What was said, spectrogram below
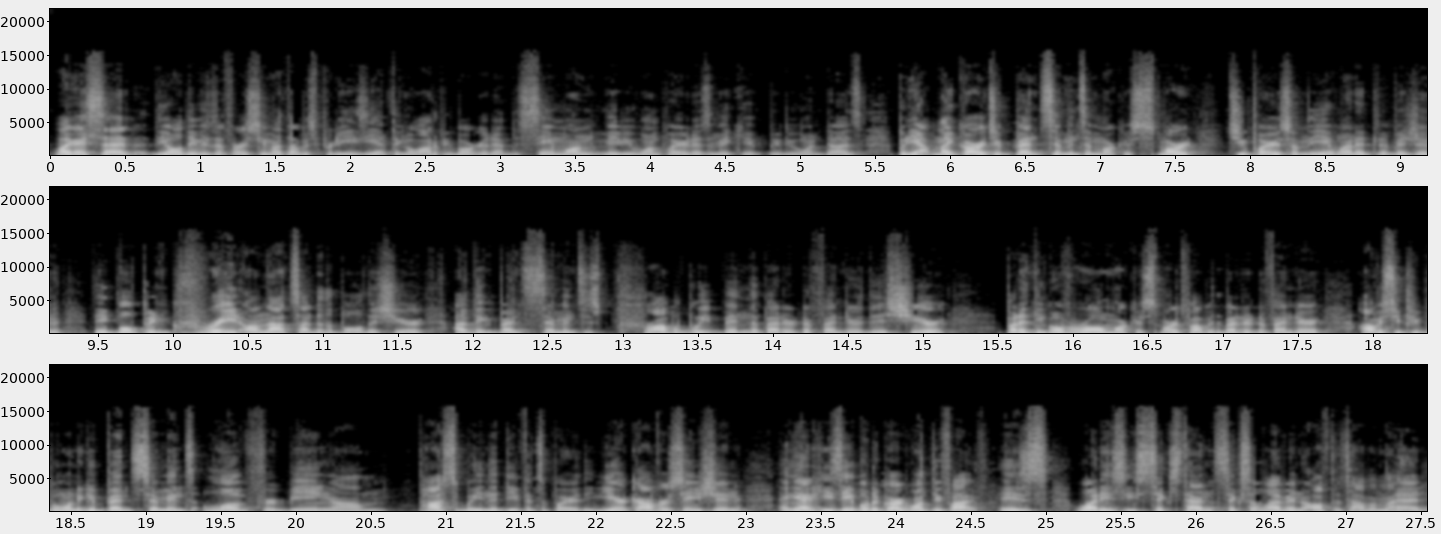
like I said, the all defensive first team I thought was pretty easy. I think a lot of people are going to have the same one. Maybe one player doesn't make it, maybe one does. But yeah, my guards are Ben Simmons and Marcus Smart, two players from the Atlantic Division. They've both been great on that side of the ball this year. I think Ben Simmons has probably been the better defender this year. But I think overall, Marcus Smart's probably the better defender. Obviously, people want to give Ben Simmons love for being um, possibly in the defensive player of the year conversation. And yeah, he's able to guard one through five. Is what is he 6'10, 6'11 off the top of my head?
